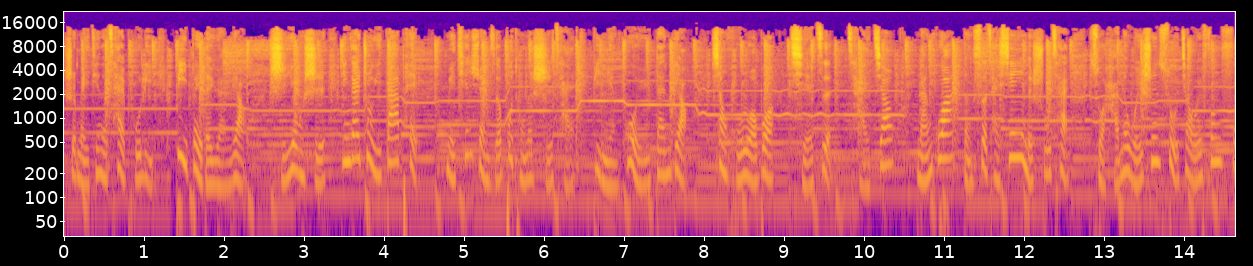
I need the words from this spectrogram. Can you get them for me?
是每天的菜谱里必备的原料。食用时应该注意搭配，每天选择不同的食材，避免过于单调。像胡萝卜、茄子、彩椒、南瓜等色彩鲜艳的蔬菜所含的维生素较为丰富，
